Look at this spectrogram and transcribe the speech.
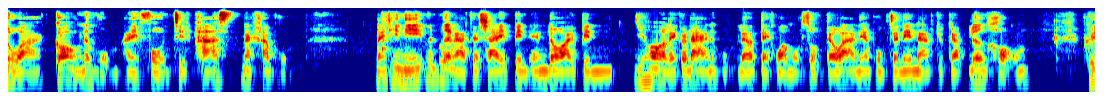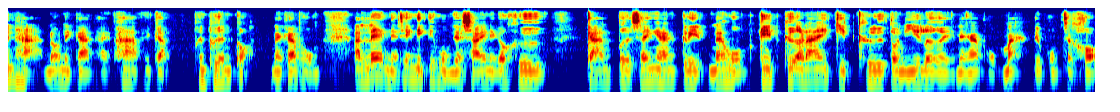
ตัวกล้องนะผม iPhone 7 Plus นะครับผมในที่นี้เพื่อนๆอาจจะใช้เป็น Android เป็นยี่ห้ออะไรก็ได้นะผมแล้วแต่ความเหมาะสม แต่ว่าอันนี้ผมจะแนะนำเกี่ยวกับเรื่องของพื้นฐานเนาะในการถ่ายภาพให้กับเพื่อนๆก่อนนะครับผมอันแรกเนี่ยเทคนิคที่ผมจะใช้เนี่ยก็คือ การเปิดใช้งานกริดนะผมกริดคืออะไรกริดคือตัวนี้เลยนะครับผมมาเดี๋ยวผมจะขอ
